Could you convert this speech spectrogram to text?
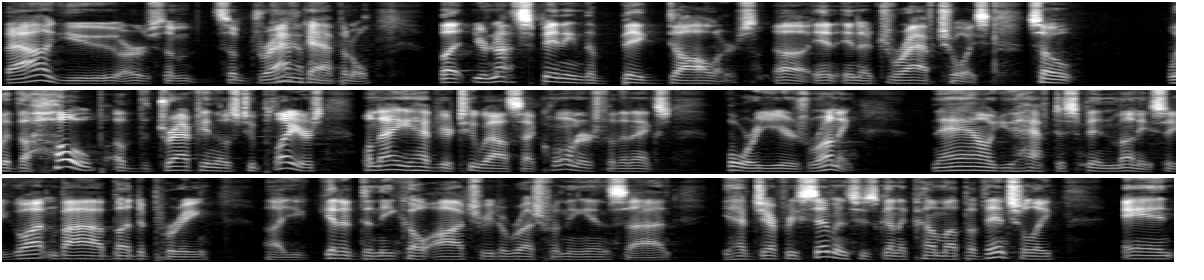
value or some, some draft capital. capital but you're not spending the big dollars uh, in, in a draft choice. So with the hope of the drafting those two players, well, now you have your two outside corners for the next four years running. Now you have to spend money. So you go out and buy a Bud Dupree. Uh, you get a Denico Autry to rush from the inside. You have Jeffrey Simmons, who's going to come up eventually and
